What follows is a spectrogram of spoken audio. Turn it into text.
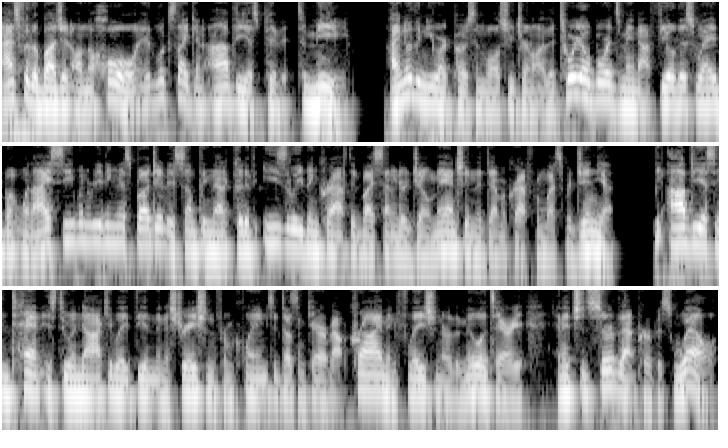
As for the budget on the whole, it looks like an obvious pivot to me. I know the New York Post and Wall Street Journal editorial boards may not feel this way, but what I see when reading this budget is something that could have easily been crafted by Senator Joe Manchin, the Democrat from West Virginia. The obvious intent is to inoculate the administration from claims it doesn't care about crime, inflation, or the military, and it should serve that purpose well.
